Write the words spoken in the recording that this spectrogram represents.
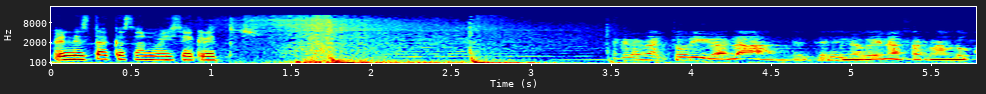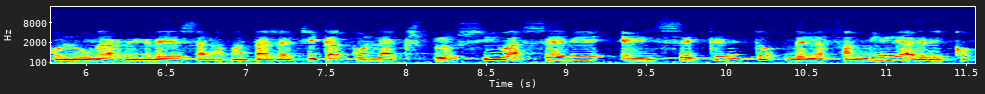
En esta casa no hay secretos. El gran actor y galán de telenovela Fernando Colunga regresa a la pantalla chica con la explosiva serie El secreto de la familia Greco,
